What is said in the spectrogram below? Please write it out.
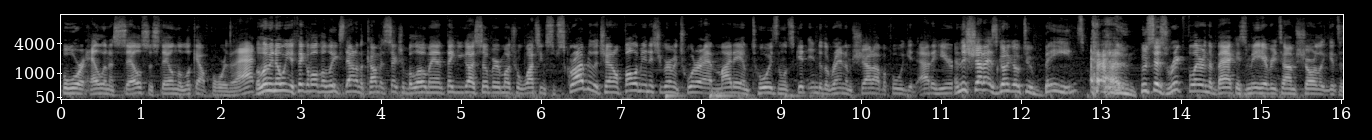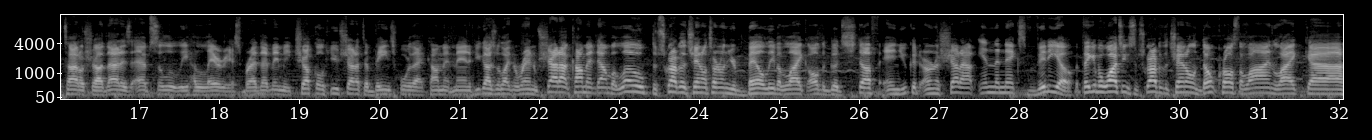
for Hell in a Cell, so stay on the lookout for that. But let me know what you think of all the leaks down in the comment section below, man. Thank you guys so very much for watching. Subscribe to the channel. Follow me on Instagram and Twitter at MyDamnToys, and let's get into the random shout-out before we get out of here. And this shout-out is going to go to Beans, who says, Ric Flair in the back is me every time Charlotte gets a title shot. That is absolutely hilarious, Brad. That made me chuckle. Huge shout-out to Beans for that comment, man. If you guys would like a random shout-out, comment down below. Subscribe to the channel, turn on your bell, leave a like, all the good stuff, and you could earn a shout-out in the next video. But thank you for watching. Subscribe to the channel, and don't cross the line like, uh,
